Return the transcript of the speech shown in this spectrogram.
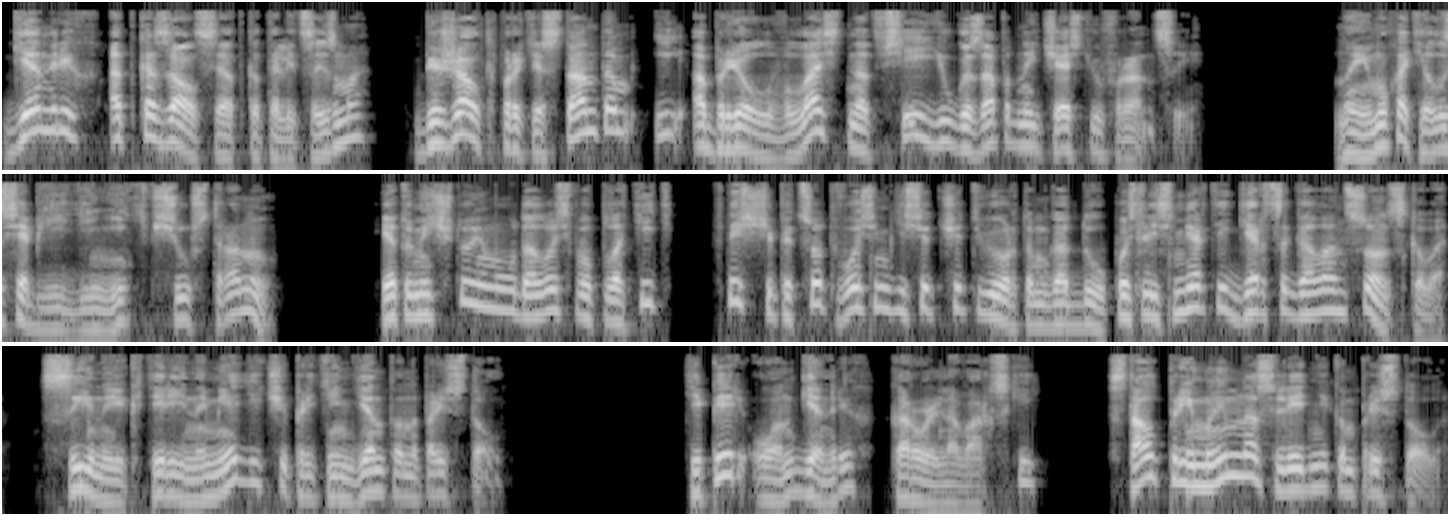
Генрих отказался от католицизма, бежал к протестантам и обрел власть над всей юго-западной частью Франции но ему хотелось объединить всю страну. Эту мечту ему удалось воплотить в 1584 году после смерти герцога Лансонского, сына Екатерины Медичи, претендента на престол. Теперь он, Генрих, король Наварский, стал прямым наследником престола.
